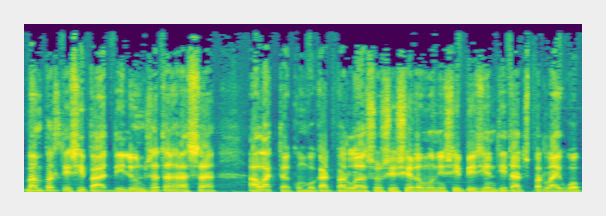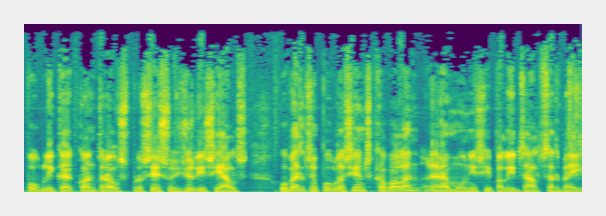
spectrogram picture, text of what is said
van participar dilluns a Terrassa a l'acte convocat per l'Associació de Municipis i Entitats per l'Aigua Pública contra els processos judicials oberts a poblacions que volen remunicipalitzar el servei.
